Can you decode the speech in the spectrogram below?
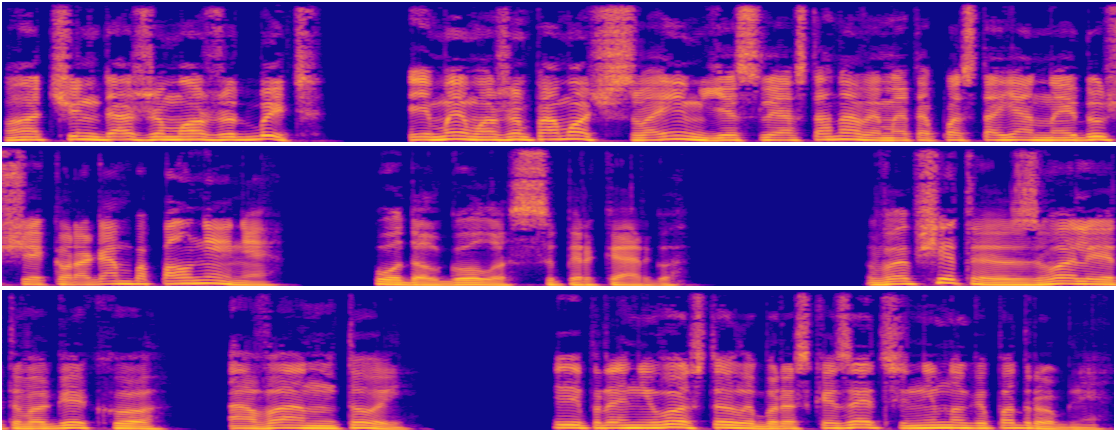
Очень даже может быть. И мы можем помочь своим, если остановим это постоянно идущее к врагам пополнение», — подал голос суперкарго. Вообще-то звали этого Гекхо Аван Той, и про него стоило бы рассказать немного подробнее,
